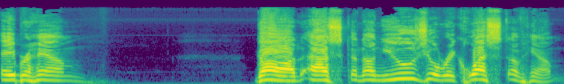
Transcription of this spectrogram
Abraham. God asked an unusual request of him.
